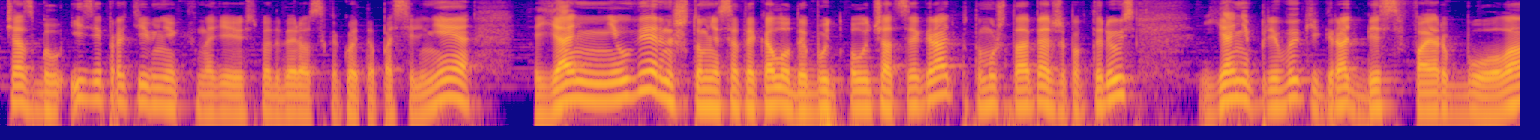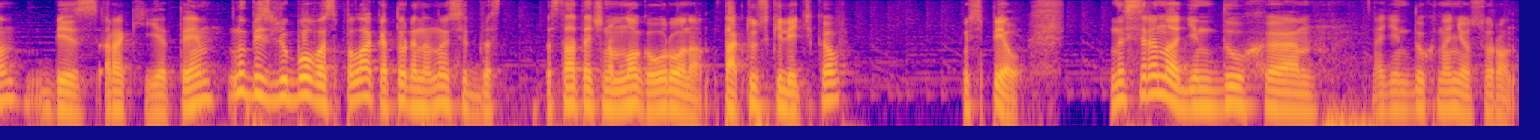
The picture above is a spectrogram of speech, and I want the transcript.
Сейчас был изи противник, надеюсь, подберется какой-то посильнее. Я не уверен, что мне с этой колодой будет получаться играть, потому что, опять же, повторюсь, я не привык играть без фаербола, без ракеты, ну, без любого спала, который наносит до достаточно много урона. Так, тут скелетиков. Успел. Но все равно один дух, э, один дух нанес урон.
